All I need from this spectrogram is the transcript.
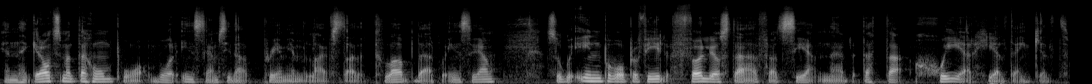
En gratis meditation på vår Instagram-sida Premium Lifestyle Club där på Instagram. Så gå in på vår profil, följ oss där för att se när detta sker helt enkelt.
